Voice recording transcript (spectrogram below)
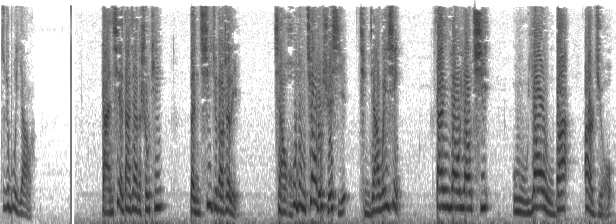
这就不一样了。感谢大家的收听，本期就到这里。想互动交流学习，请加微信三幺幺七五幺五八。二九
